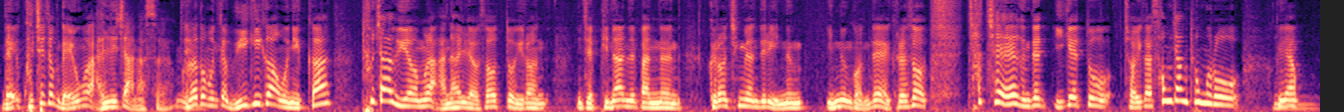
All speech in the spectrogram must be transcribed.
내, 구체적 내용을 알리지 않았어요. 예. 그러다 보니까 위기가 오니까 투자 위험을 안 알려서 또 이런 이제 비난을 받는 그런 측면들이 있는 있는 건데 그래서 차체에 근데 이게 또 저희가 성장통으로 그냥 음.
